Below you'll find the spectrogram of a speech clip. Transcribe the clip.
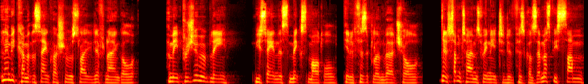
Let me come at the same question from a slightly different angle. I mean, presumably you say in this mixed model, you know, physical and virtual, you know, sometimes we need to do physicals. There must be some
